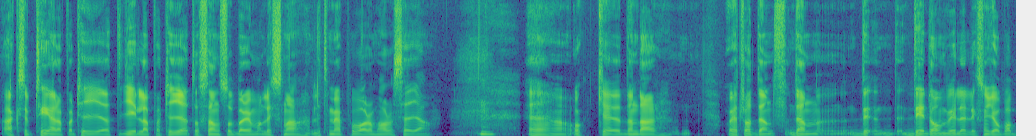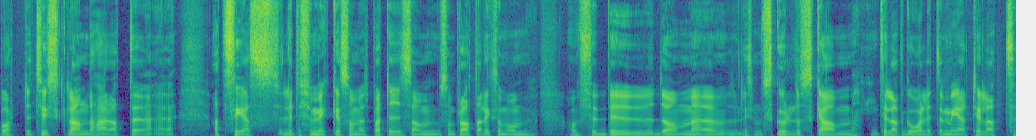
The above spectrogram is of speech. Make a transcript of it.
acceptera partiet, gilla partiet och sen så börjar man lyssna lite mer på vad de har att säga. Mm. Och eh, den där och jag tror att den, den, det, det de ville liksom jobba bort i Tyskland, det här att, eh, att ses lite för mycket som ett parti som, som pratar liksom om, om förbud, om liksom skuld och skam, till att gå lite mer till att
